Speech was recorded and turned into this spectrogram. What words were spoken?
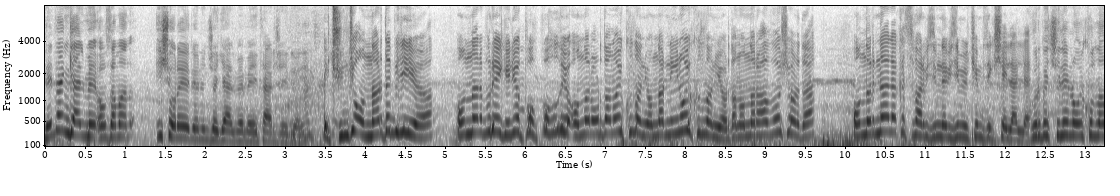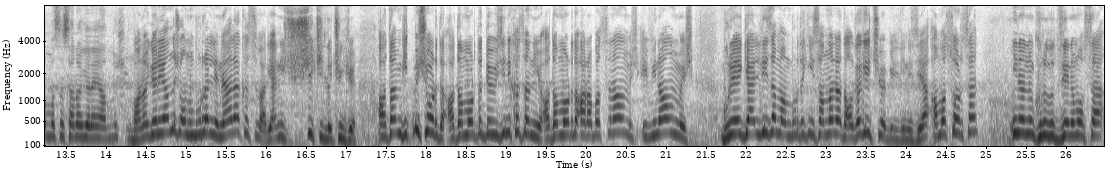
Neden gelme o zaman iş oraya dönünce gelmemeyi tercih ediyorlar? E çünkü onlar da biliyor. Onlar buraya geliyor pohpohluyor. Onlar oradan oy kullanıyor. Onlar neyin oy kullanıyor oradan? Onlar hava hoş orada. Onların ne alakası var bizimle bizim ülkemizdeki şeylerle? Gurbetçilerin oy kullanması sana göre yanlış mı? Bana göre yanlış. Onun burayla ne alakası var? Yani şu şekilde çünkü. Adam gitmiş orada. Adam orada dövizini kazanıyor. Adam orada arabasını almış, evini almış. Buraya geldiği zaman buradaki insanlarla dalga geçiyor bildiğiniz ya. Ama sorsan inanın kurulu düzenim olsa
